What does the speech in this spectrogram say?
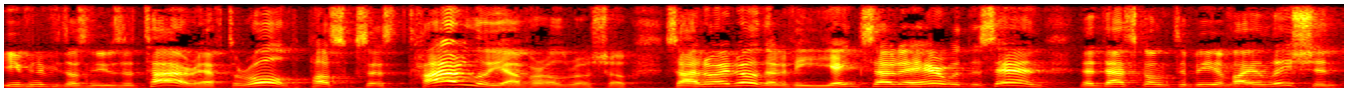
even if he doesn't use a tar. After all, the pasuk says tar lo yavar al rosho. So how do I know that if he yanks out a hair with his hand, that that's going to be a violation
